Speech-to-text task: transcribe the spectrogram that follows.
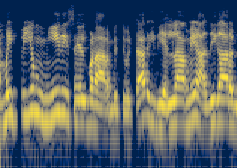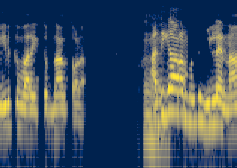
அமைப்பையும் மீறி செயல்பட ஆரம்பித்து விட்டார். இது எல்லாமே அதிகாரம் இருக்கும் வரைக்கும் தான் தோழர். அதிகாரம் வந்து இல்லைன்னா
